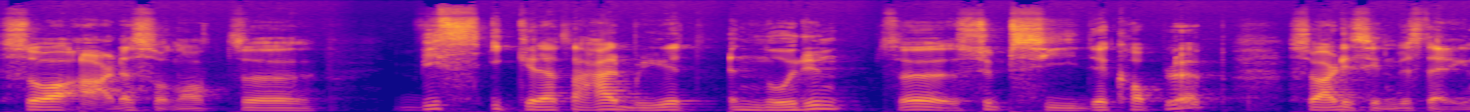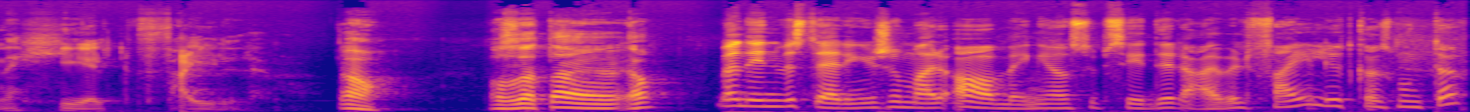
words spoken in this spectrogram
så er det sånn at uh, hvis ikke dette her blir et enormt uh, subsidiekappløp, så er disse investeringene helt feil. Ja. Altså dette er Ja. Men investeringer som er avhengig av subsidier, er vel feil i utgangspunktet?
